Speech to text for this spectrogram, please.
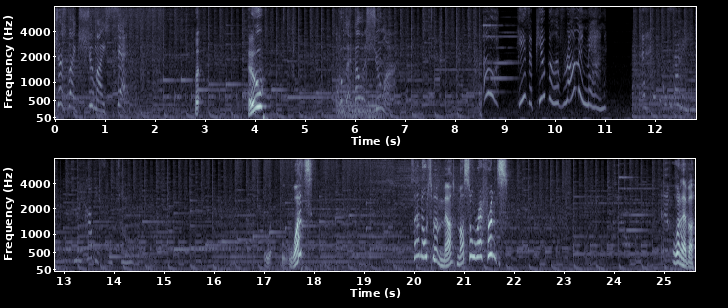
just like Shumai said. But who? Who the hell is Shumai? Oh, he's a pupil of Ramen Man. Uh, sorry, my hobby slipped in. Wh- What? Is that an Ultimate mu- Muscle reference? Whatever.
